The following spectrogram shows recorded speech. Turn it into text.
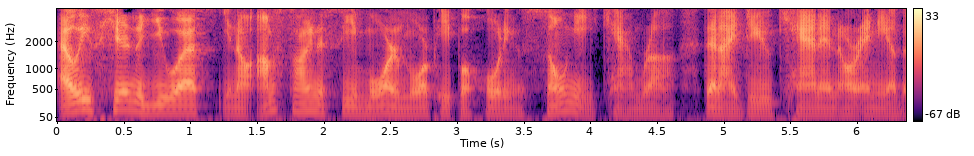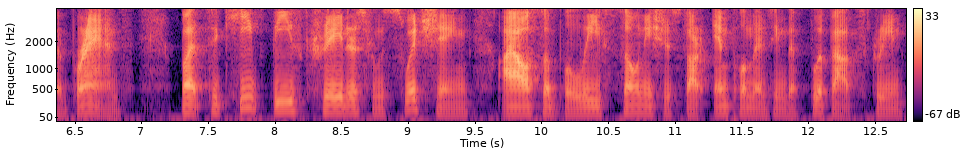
at least here in the US, you know, I'm starting to see more and more people holding a Sony camera than I do Canon or any other brands. But to keep these creators from switching, I also believe Sony should start implementing the flip out screen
